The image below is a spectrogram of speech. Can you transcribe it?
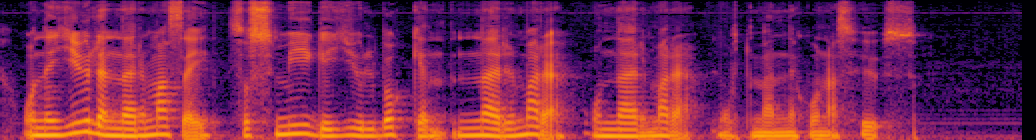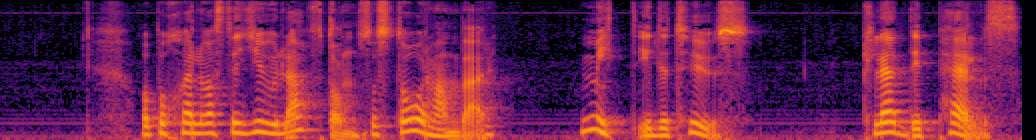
Och när julen närmar sig så smyger julbocken närmare och närmare mot människornas hus. Och på självaste julafton så står han där, mitt i ditt hus, klädd i päls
